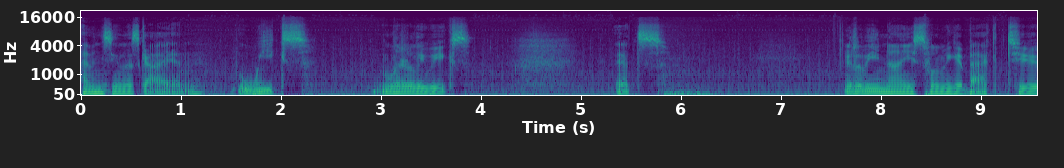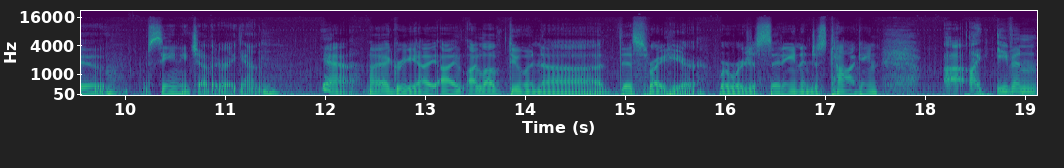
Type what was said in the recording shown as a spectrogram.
I haven't seen this guy in weeks, literally weeks. It's." It'll be nice when we get back to seeing each other again. Yeah, I agree. I, I, I love doing uh, this right here, where we're just sitting and just talking. Uh, like even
